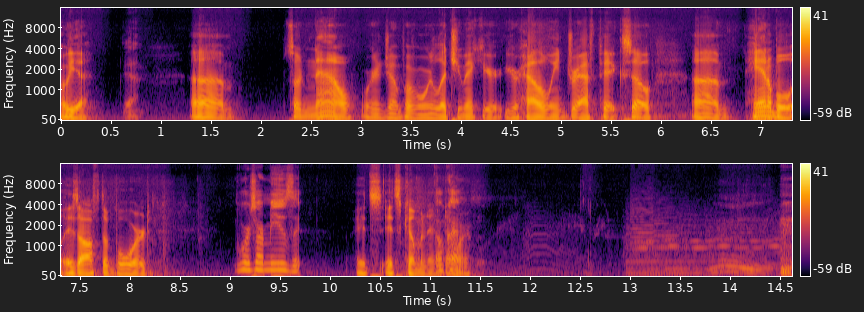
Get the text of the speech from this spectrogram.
Oh yeah. Yeah. Um, so now we're gonna jump over. and We're gonna let you make your your Halloween draft pick. So um, Hannibal is off the board. Where's our music? It's it's coming in. Okay. Don't worry.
